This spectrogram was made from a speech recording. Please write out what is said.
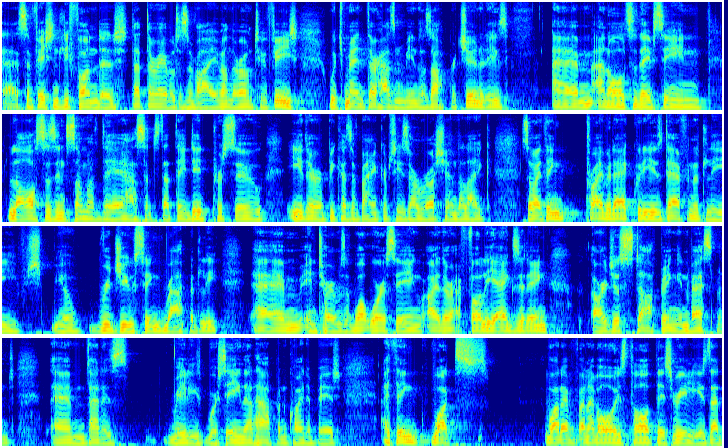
uh, sufficiently funded that they're able to survive on their own two feet which meant there hasn't been those opportunities um, and also they've seen losses in some of the assets that they did pursue, either because of bankruptcies or Russia and the like. So I think private equity is definitely you know reducing rapidly um, in terms of what we're seeing, either fully exiting or just stopping investment. Um, that is really we're seeing that happen quite a bit. I think what's what I've and I've always thought this really is that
